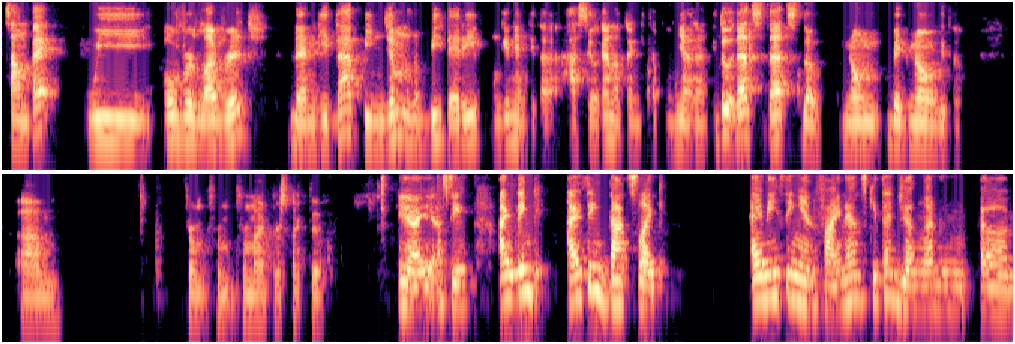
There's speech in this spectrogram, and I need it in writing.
sampai we over leverage dan kita pinjam lebih dari mungkin yang kita hasilkan atau yang kita punya kan. Itu that's that's the known big no gitu. Um, from from from my perspective. Iya, iya sih. I think I think that's like anything in finance kita jangan um,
